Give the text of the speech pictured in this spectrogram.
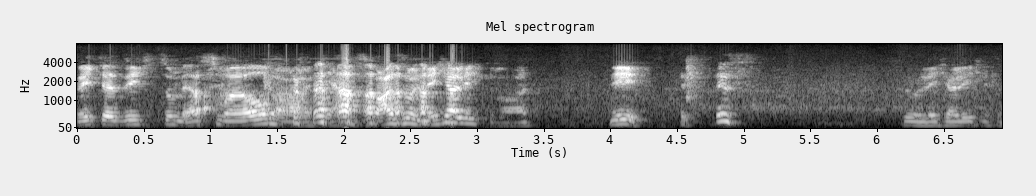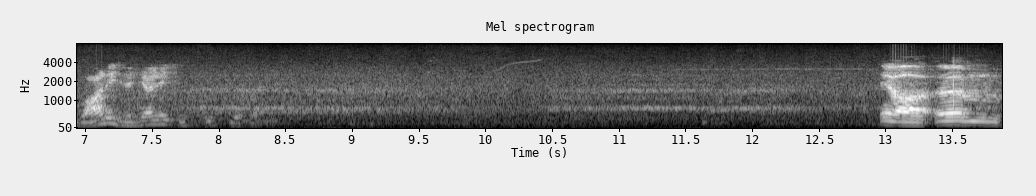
regt er sich zum ersten Mal auf. Ja, das war so lächerlich gerade. Nee, es ist so lächerlich. Es war nicht lächerlich, es ist lächerlich. Ja, ähm,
